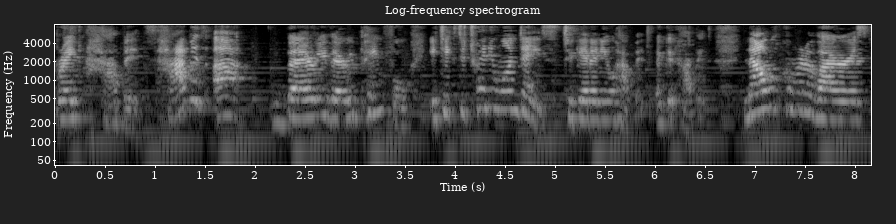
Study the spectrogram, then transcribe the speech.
break habits. Habits are very, very painful. It takes you 21 days to get a new habit, a good habit. Now with coronavirus,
